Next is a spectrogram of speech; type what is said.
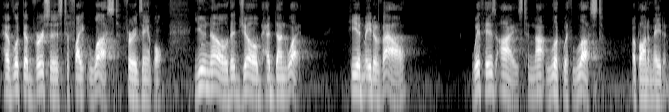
have looked up verses to fight lust, for example, you know that Job had done what? He had made a vow with his eyes to not look with lust upon a maiden.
